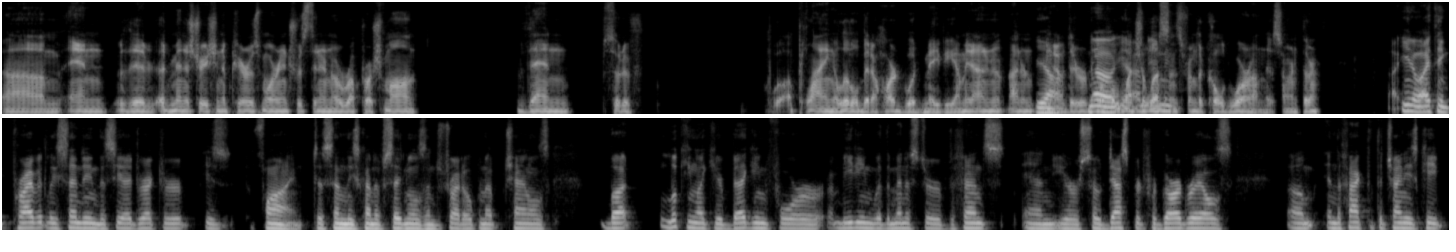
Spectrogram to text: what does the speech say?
um, and the administration appears more interested in a rapprochement than sort of applying a little bit of hardwood, maybe. I mean, I don't, I don't, yeah. you know, there are no, a whole yeah, bunch I mean, of lessons from the Cold War on this, aren't there? You know, I think privately sending the CIA director is fine to send these kind of signals and to try to open up channels, but looking like you're begging for a meeting with the minister of defense and you're so desperate for guardrails, um, and the fact that the Chinese keep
